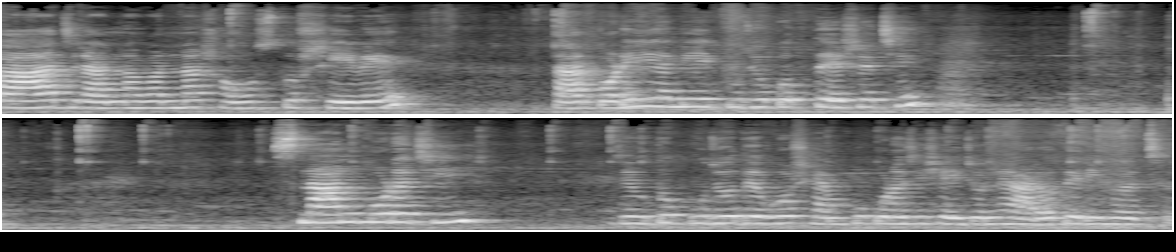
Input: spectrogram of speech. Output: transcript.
কাজ রান্না রান্নাবান্না সমস্ত সেরে তারপরেই আমি এই পুজো করতে এসেছি। স্নান করেছি, যেহেতু পুজো দেব, শ্যাম্পু করেছি, সেই জন্য আরও দেরি হয়েছে।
